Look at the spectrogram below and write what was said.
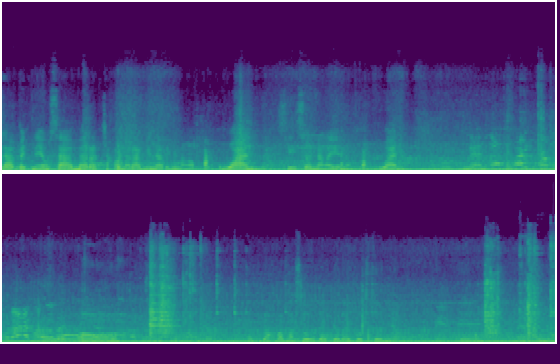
malapit na yung summer at saka marami na rin mga pakwan. Season na ngayon ng pakwan. Yan. Ano? Baka masugat ba gusto niya eh, ano,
